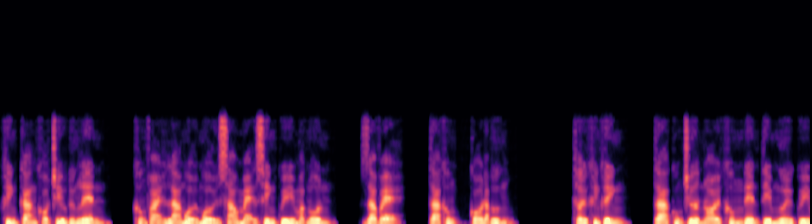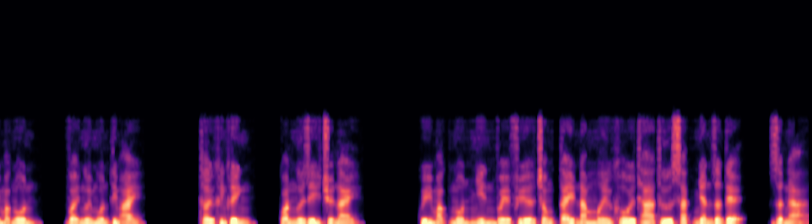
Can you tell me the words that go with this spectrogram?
Khinh càng khó chịu đứng lên, không phải là muội muội sao mẹ sinh quý mặc nôn, ra vẻ, ta không có đáp ứng. Thời khinh khinh, ta cũng chưa nói không nên tìm ngươi quý mặc nôn, vậy ngươi muốn tìm ai? Thời khinh khinh, quan ngươi gì chuyện này? Quý mặc nôn nhìn về phía trong tay năm mươi khối tha thứ sắc nhân dân tệ, giận ngã,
